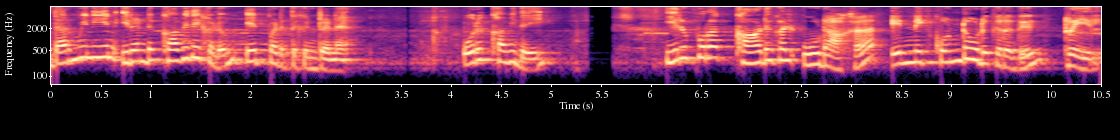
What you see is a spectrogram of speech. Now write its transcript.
தர்மினியின் இரண்டு கவிதைகளும் ஏற்படுத்துகின்றன. ஒரு கவிதை இருபுறக் காடுகள் ஊடாக என்னை கொண்டோடுகிறது ரெயில்.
